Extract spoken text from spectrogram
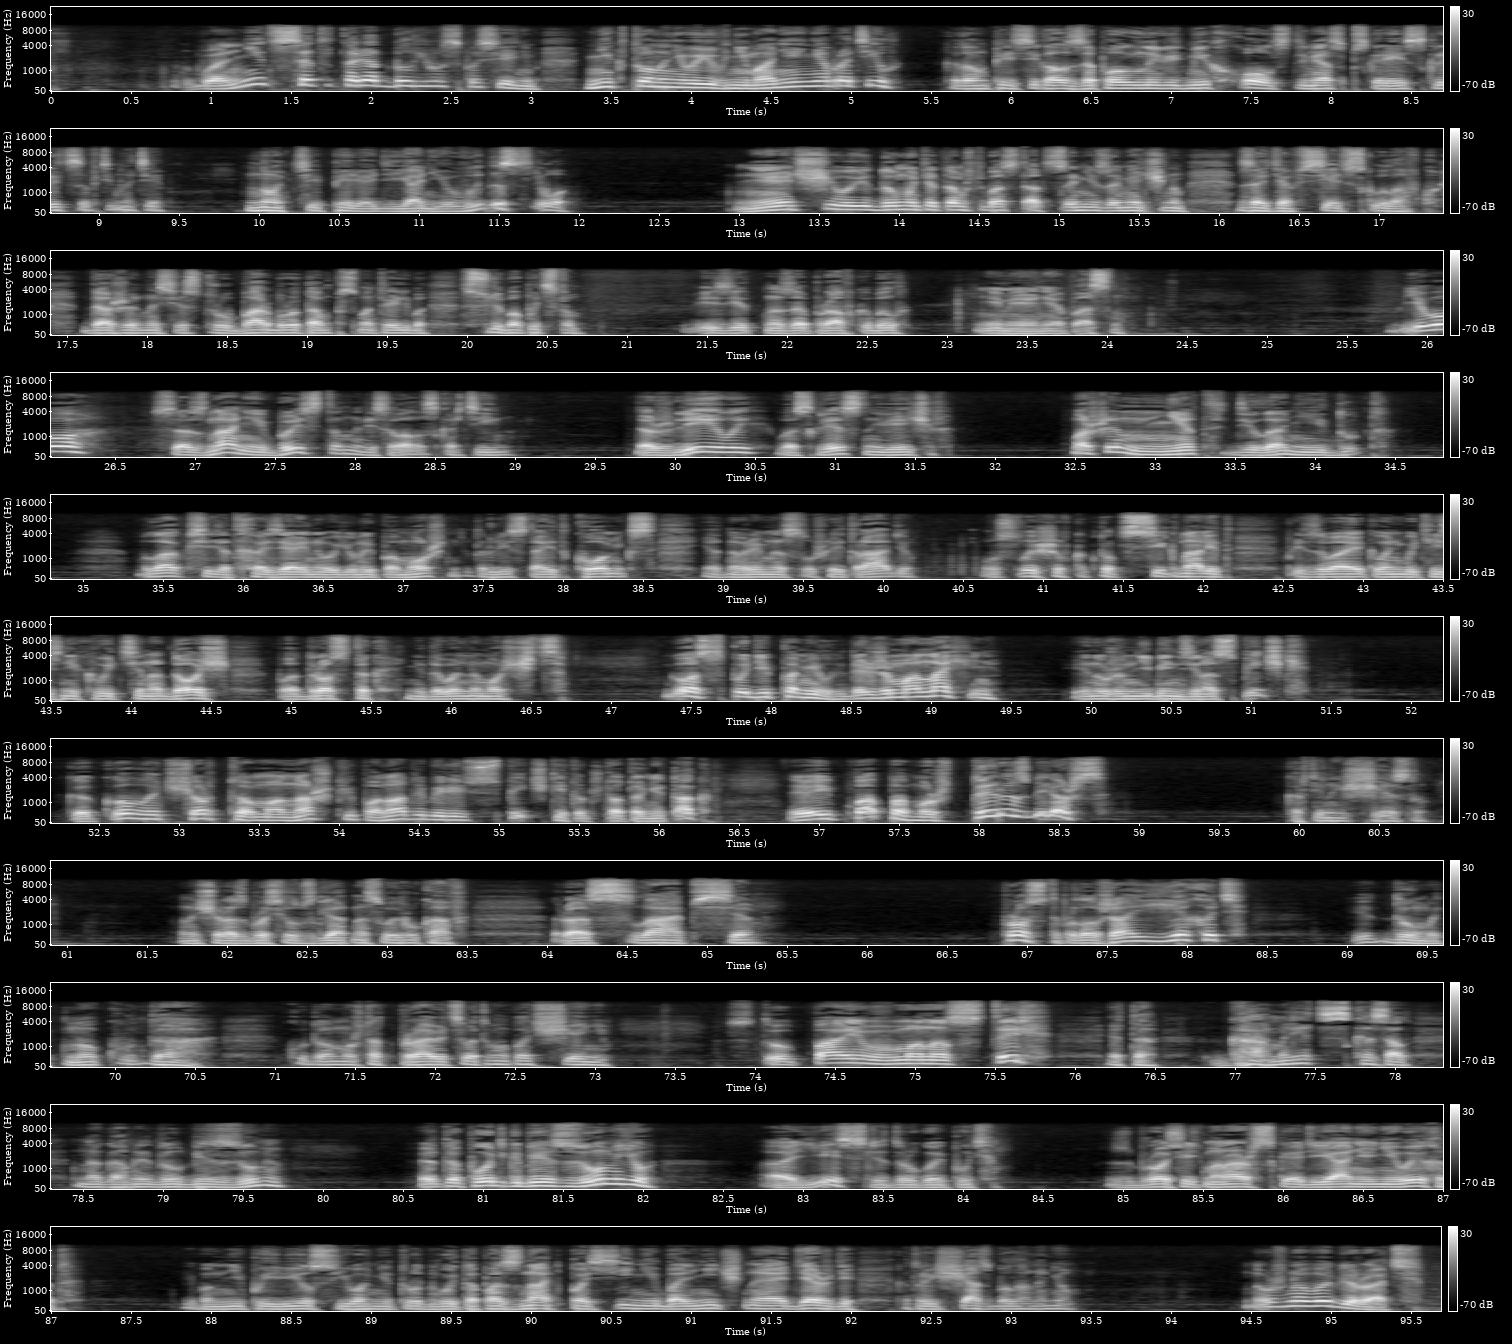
В больнице этот наряд был его спасением. Никто на него и внимания не обратил когда он пересекал заполненный людьми холл, стремясь поскорее скрыться в темноте. Но теперь одеяние выдаст его. Нечего и думать о том, чтобы остаться незамеченным, зайдя в сельскую лавку. Даже на сестру Барбару там посмотрели бы с любопытством. Визит на заправку был не менее опасным. В его сознании быстро нарисовалась картина. Дождливый воскресный вечер. Машин нет, дела не идут. Благ сидят хозяин его юный помощник, который листает комикс и одновременно слушает радио. Услышав, как тот сигналит, призывая кого-нибудь из них выйти на дождь, подросток недовольно морщится. Господи помилуй, даже монахинь, и нужен не бензин, а спички. Какого черта монашке понадобились спички? Тут что-то не так. Эй, папа, может, ты разберешься? Картина исчезла. Он еще раз бросил взгляд на свой рукав — Расслабься. Просто продолжай ехать и думать, но куда? Куда он может отправиться в этом воплощении? Ступаем в монастырь? Это Гамлет сказал, но Гамлет был безумен. Это путь к безумию. А есть ли другой путь? Сбросить монашеское одеяние не выход — ибо он не появился, его нетрудно будет опознать по синей больничной одежде, которая сейчас была на нем. Нужно выбирать.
